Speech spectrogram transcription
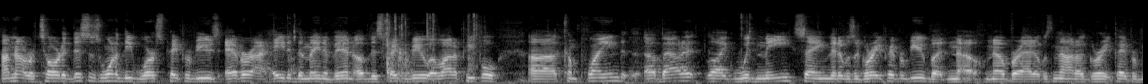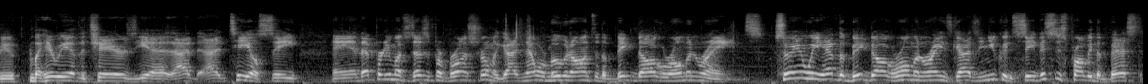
I'm not retarded. This is one of the worst pay-per-views ever. I hated the main event of this pay-per-view. A lot of people uh, complained about it, like with me, saying that it was a great pay-per-view, but no, no, Brad, it was not a great pay-per-view. But here we have the chairs. Yeah, I, I, TLC and that pretty much does it for Braun Strowman, guys. Now we're moving on to the big dog Roman Reigns. So here we have the big dog Roman Reigns, guys, and you can see this is probably the best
